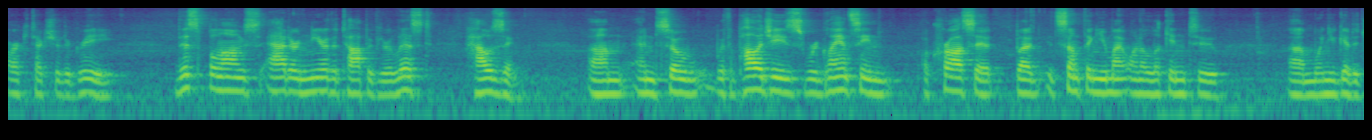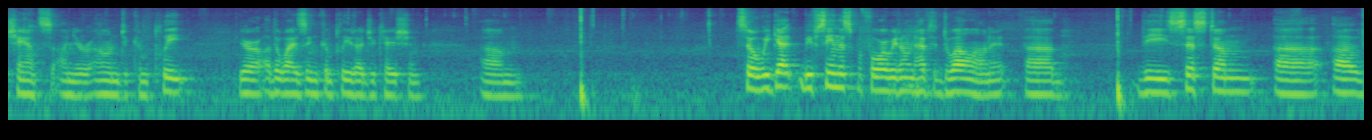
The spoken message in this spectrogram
architecture degree. This belongs at or near the top of your list, housing. Um, and so, with apologies, we're glancing across it, but it's something you might want to look into um, when you get a chance on your own to complete your otherwise incomplete education. Um, so we get, we've seen this before, we don't have to dwell on it. Uh, the system uh, of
